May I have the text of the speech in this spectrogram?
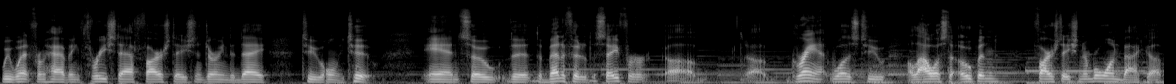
we went from having three staffed fire stations during the day to only two. And so the, the benefit of the SAFER uh, uh, grant was to allow us to open fire station number one back up,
